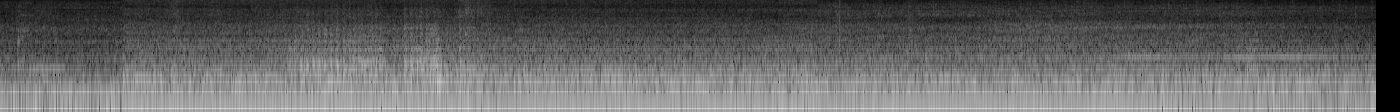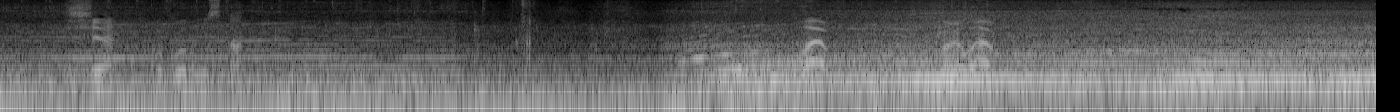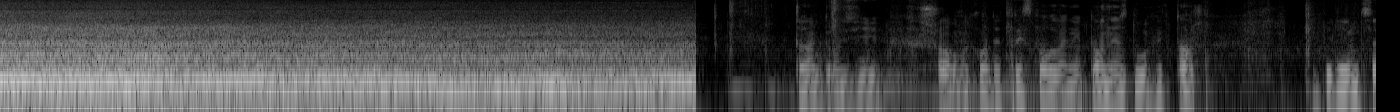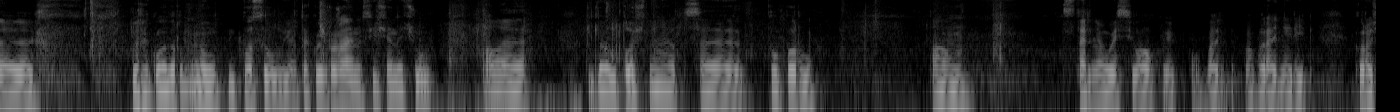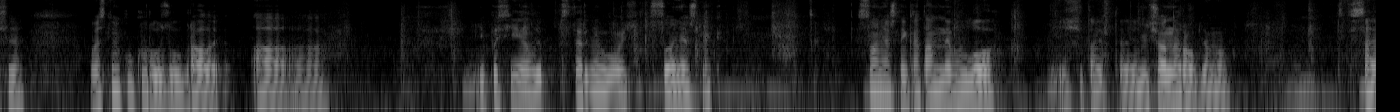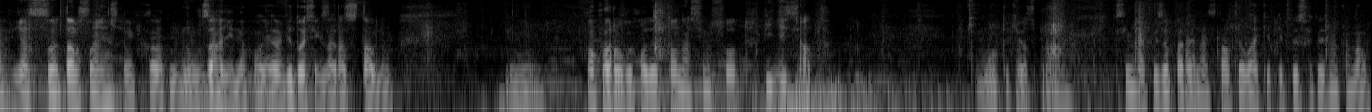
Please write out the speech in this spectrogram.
Ще кукурузка. Лев. Ну і лев. Так, друзі, що, виходить 3,5 тонни з 2 гектар. Блін, це рекорд. Ну, по селу я такої врожайності ще не чув, але для уточнення це по пару. Там з терньовою сівалкою попередній рік. Коротше, весною кукурузу убрали, а і посіяли стерньовий соняшник. Соняшника там не було, і вважайте, нічого не роблю. Все, я там соняшник ну, взагалі не було. Я відосик зараз ставлю. Ну, по пару виходить тонна 750. Тому такі от справи. Всім дякую за перегляд, ставте лайки, підписуйтесь на канал.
